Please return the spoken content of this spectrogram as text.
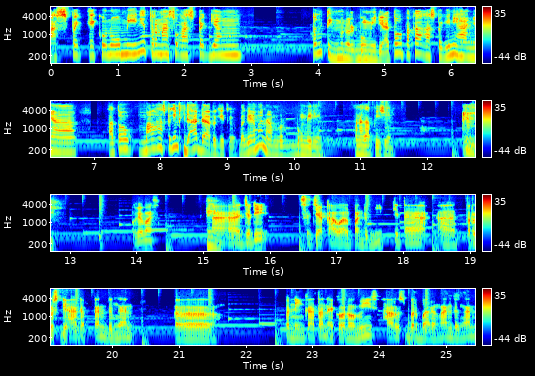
aspek ekonomi ini termasuk aspek yang penting menurut Bung Midi atau apakah aspek ini hanya atau malah aspek ini tidak ada begitu? Bagaimana menurut Bung Midi menanggapi isu ini? Oke mas, hmm. uh, jadi sejak awal pandemi kita uh, terus dihadapkan dengan uh, peningkatan ekonomi harus berbarengan dengan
